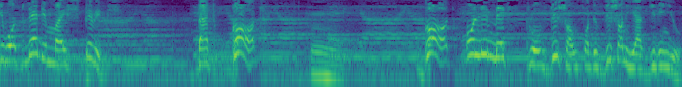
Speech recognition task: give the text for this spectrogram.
it was laid in my spirit that God, hmm, God only makes provision for the vision He has given you.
